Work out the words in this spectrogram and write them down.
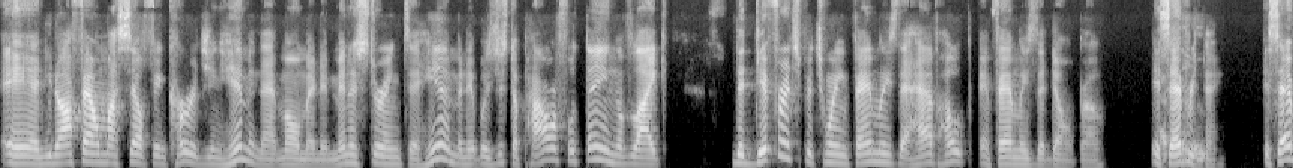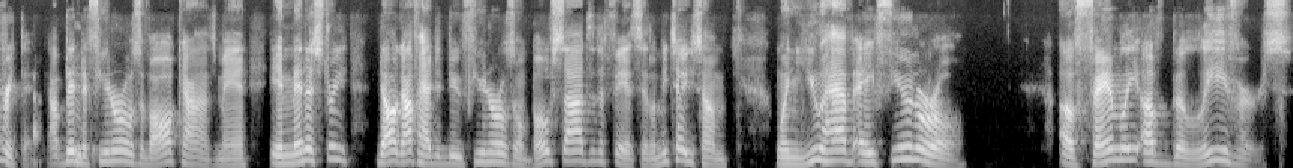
And, you know, I found myself encouraging him in that moment and ministering to him. And it was just a powerful thing of like the difference between families that have hope and families that don't, bro. It's Absolutely. everything. It's everything. I've been to funerals of all kinds, man. In ministry, dog, I've had to do funerals on both sides of the fence. And let me tell you something when you have a funeral of family of believers,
